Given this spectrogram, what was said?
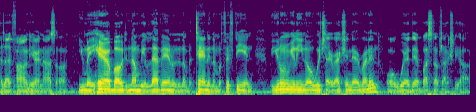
as I found here in Nassau. You may hear about the number 11 or the number 10 and number 15, but you don't really know which direction they're running or where their bus stops actually are.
